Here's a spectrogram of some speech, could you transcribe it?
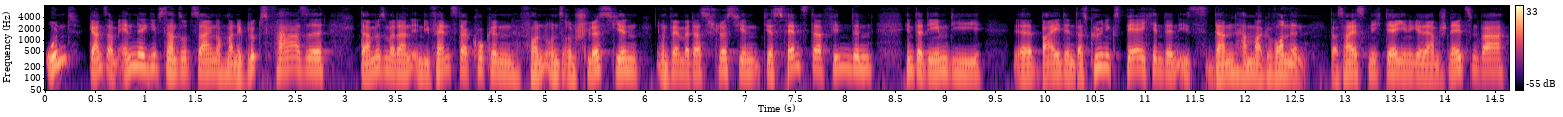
Und ganz am Ende gibt es dann sozusagen nochmal eine Glücksphase. Da müssen wir dann in die Fenster gucken von unserem Schlösschen. Und wenn wir das Schlösschen, das Fenster finden, hinter dem die äh, beiden das Königspärchen denn ist, dann haben wir gewonnen. Das heißt, nicht derjenige, der am schnellsten war,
